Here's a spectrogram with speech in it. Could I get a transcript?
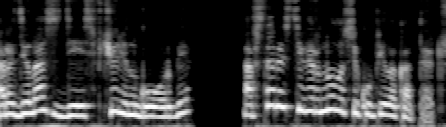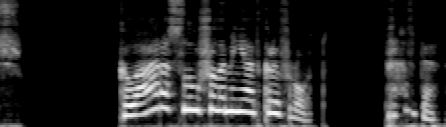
Родилась здесь, в Черенгорбе, а в старости вернулась и купила коттедж. Клара слушала меня, открыв рот. Правда?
